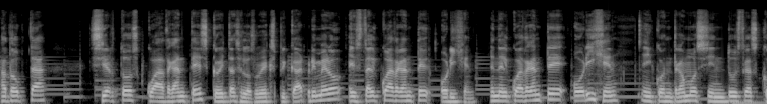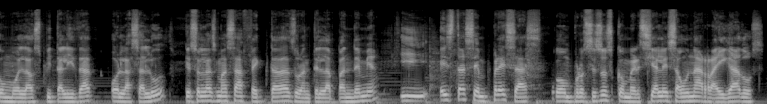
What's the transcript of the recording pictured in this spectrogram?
adopta ciertos cuadrantes que ahorita se los voy a explicar. Primero está el cuadrante origen. En el cuadrante origen encontramos industrias como la hospitalidad o la salud, que son las más afectadas durante la pandemia. Y estas empresas con procesos comerciales aún arraigados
